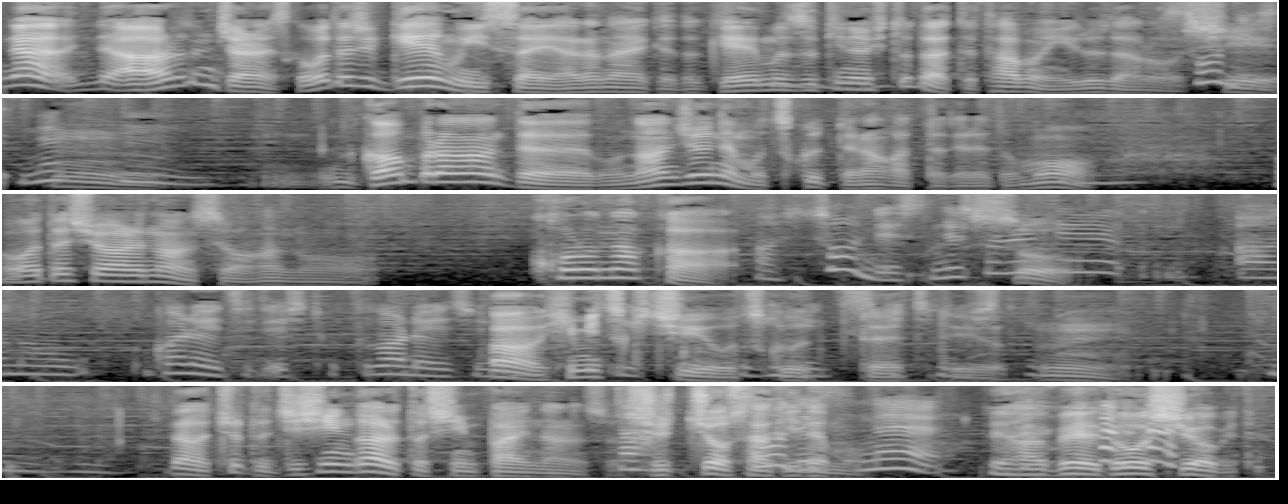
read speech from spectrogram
な。なであるんじゃないですか？私ゲーム一切やらないけどゲーム好きの人だって多分いるだろうし。そうですね、ううんんガンプラなんてもう何十年も作ってなかったけれども、私はあれなんですよ。あのコロナ禍あそうですね。それそう。であのガレージでしたっけ？ガレージあ秘密基地を作ってっていう、うん、うんうん。だからちょっと地震があると心配になるんですよ。出張先でも。ね。やべえどうしようみたいな。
